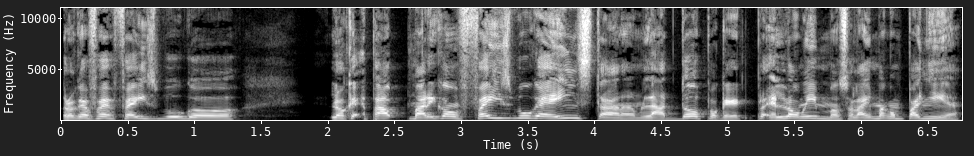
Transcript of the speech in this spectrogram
creo que fue Facebook o. Lo que, pa- maricón, Facebook e Instagram, las dos, porque es, lo mismo, son la misma compañía.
